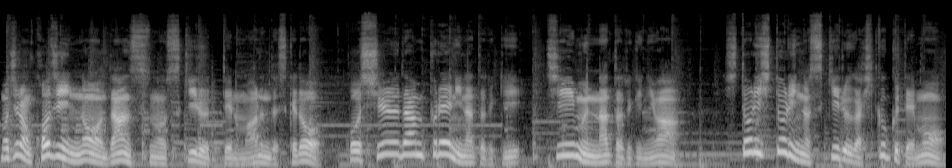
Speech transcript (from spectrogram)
もちろん個人のダンスのスキルっていうのもあるんですけど、こう集団プレーになった時、チームになった時には、一人一人のスキルが低くても、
